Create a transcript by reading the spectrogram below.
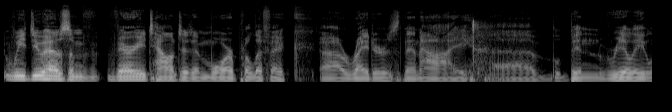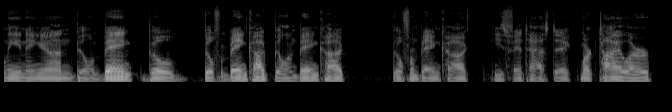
we do have some very talented and more prolific uh, writers than I. Uh, been really leaning on Bill and Bank, Bill Bill from Bangkok, Bill in Bangkok, Bill from Bangkok. He's fantastic. Mark Tyler,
